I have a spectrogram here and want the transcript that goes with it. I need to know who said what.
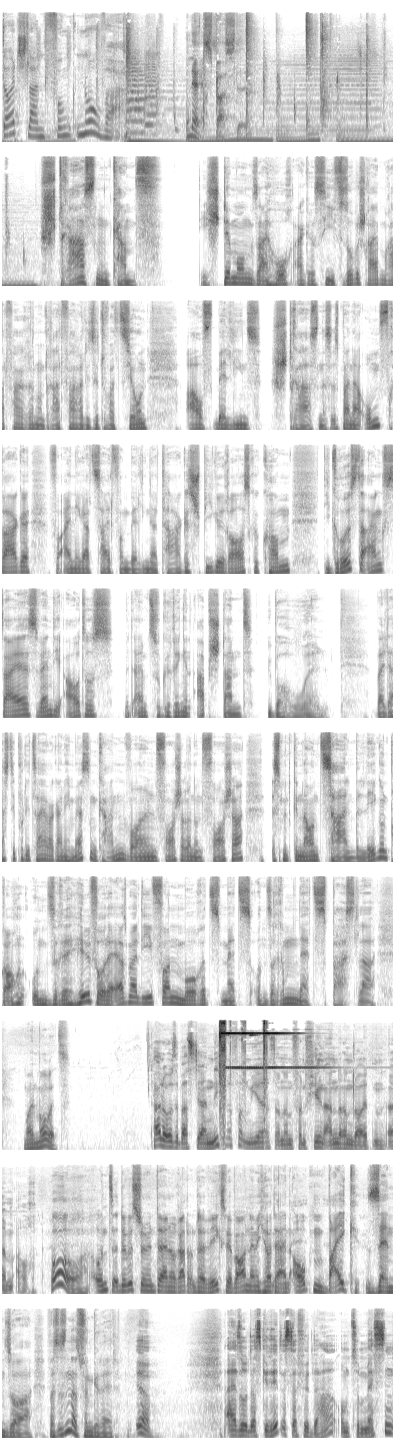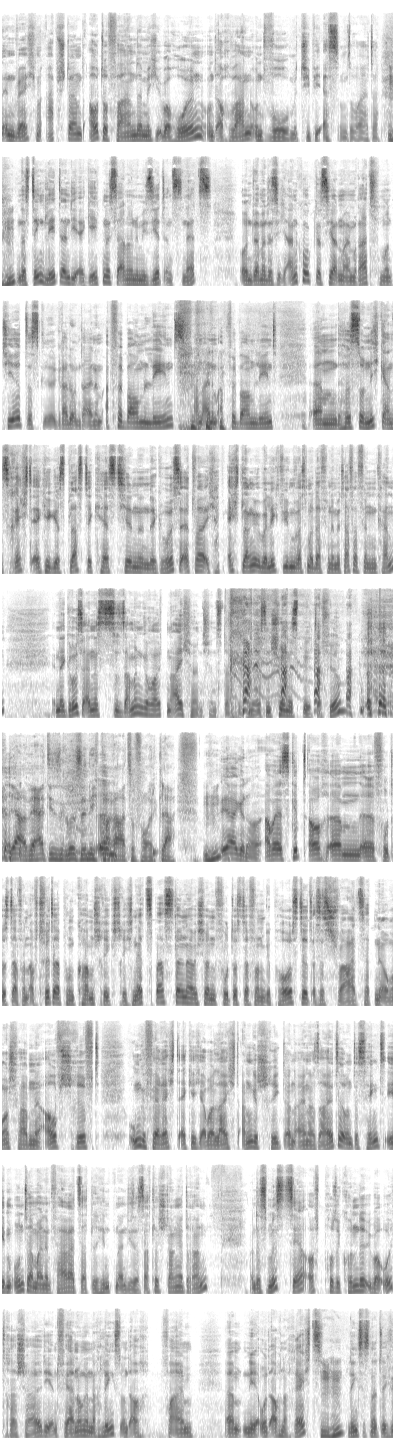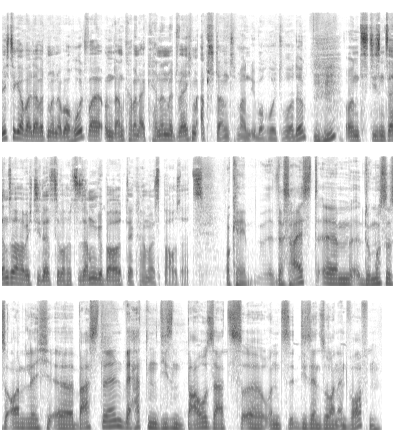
Speaker 1: Deutschlandfunk Nova.
Speaker 2: Netzbasteln.
Speaker 3: Straßenkampf. Die Stimmung sei hochaggressiv. So beschreiben Radfahrerinnen und Radfahrer die Situation auf Berlins Straßen. Das ist bei einer Umfrage vor einiger Zeit vom Berliner Tagesspiegel rausgekommen. Die größte Angst sei es, wenn die Autos mit einem zu geringen Abstand überholen. Weil das die Polizei aber gar nicht messen kann, wollen Forscherinnen und Forscher es mit genauen Zahlen belegen und brauchen unsere Hilfe. Oder erstmal die von Moritz Metz, unserem Netzbastler. Moin Moritz.
Speaker 4: Hallo Sebastian, nicht nur von mir, sondern von vielen anderen Leuten ähm, auch.
Speaker 3: Oh, und du bist schon mit deinem Rad unterwegs. Wir bauen nämlich heute einen Open Bike Sensor. Was ist denn das für ein Gerät?
Speaker 4: Ja, also das Gerät ist dafür da, um zu messen, in welchem Abstand Autofahrende mich überholen und auch wann und wo mit GPS und so weiter. Mhm. Und das Ding lädt dann die Ergebnisse anonymisiert ins Netz. Und wenn man das sich anguckt, das hier an meinem Rad montiert, das gerade unter einem Apfelbaum lehnt, an einem Apfelbaum lehnt, ähm, das ist so ein nicht ganz rechteckiges Plastikkästchen in der Größe etwa. Ich habe echt lange überlegt, wie, was man da für eine Metapher finden kann. In der Größe eines zusammengerollten Eichhörnchens, dachte ich mir. Das ist ein schönes Bild dafür.
Speaker 3: ja, wer hat diese Größe nicht parat ähm, sofort, klar.
Speaker 4: Mhm. Ja, genau. Aber es gibt auch ähm, äh, Fotos davon. Auf twitter.com-netzbasteln habe ich schon Fotos davon gepostet. Es ist schwarz, hat eine orangefarbene Aufschrift, ungefähr rechteckig, aber leicht angeschrägt an einer Seite. Und es hängt eben unter meinem Fahrradsattel hinten an dieser Sattelstange dran. Und es misst sehr oft pro Sekunde über Ultraschall die Entfernungen nach links und auch vor allem ähm, nee, und auch nach rechts. Mhm. Links ist natürlich wichtiger, weil da wird man überholt, weil, und dann kann man erkennen, mit welchem Abstand man überholt wurde. Mhm. Und diesen Sensor habe ich die letzte Woche zusammengebaut, der kam als Bausatz.
Speaker 3: Okay, das heißt, ähm, du musst es ordentlich äh, basteln. Wer hat denn diesen Bausatz äh, und die Sensoren entworfen?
